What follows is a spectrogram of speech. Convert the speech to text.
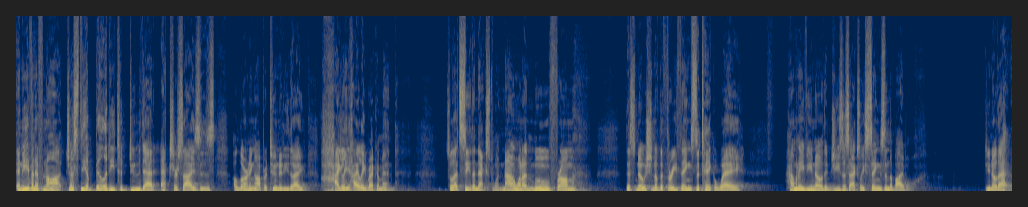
And even if not, just the ability to do that exercises a learning opportunity that I highly, highly recommend. So let's see the next one. Now I want to move from this notion of the three things to take away. How many of you know that Jesus actually sings in the Bible? Do you know that?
